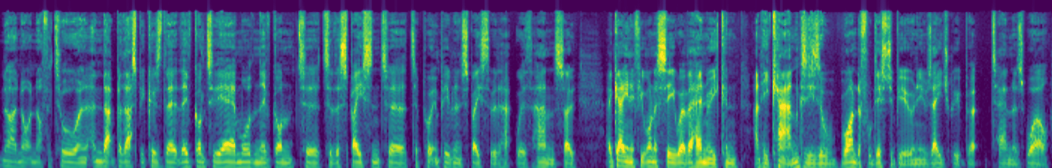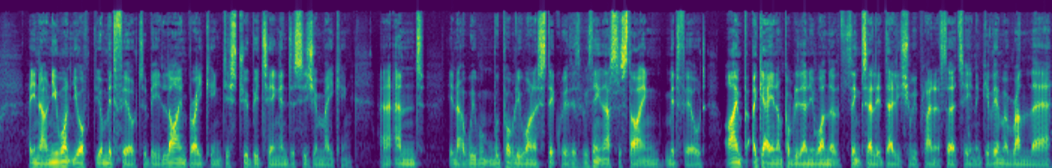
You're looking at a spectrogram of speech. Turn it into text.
No, not enough at all, and, and that, but that's because they they've gone to the air more than they've gone to, to the space and to, to putting people in space with with hands. So again, if you want to see whether Henry can, and he can, because he's a wonderful distributor, and he was age group at ten as well. You know, and you want your your midfield to be line breaking, distributing, and decision making, uh, and you know we we probably want to stick with. If we think that's the starting midfield, I'm again I'm probably the only one that thinks Elliot Daly should be playing at 13 and give him a run there,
